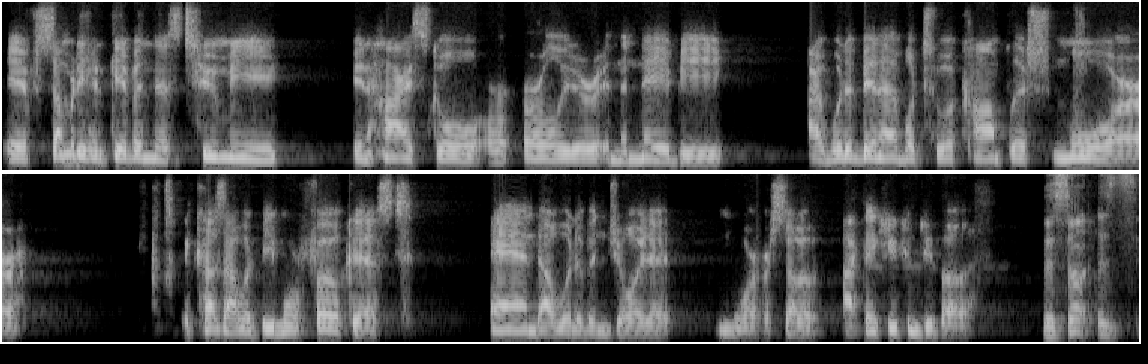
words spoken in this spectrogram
if somebody had given this to me in high school or earlier in the Navy, I would have been able to accomplish more because I would be more focused and I would have enjoyed it more. So I think you can do both. It's,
